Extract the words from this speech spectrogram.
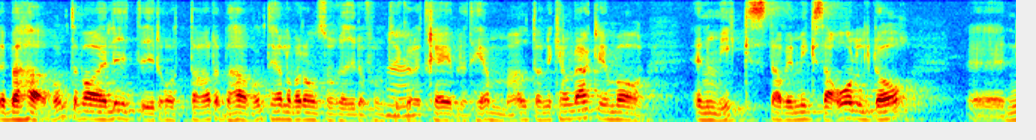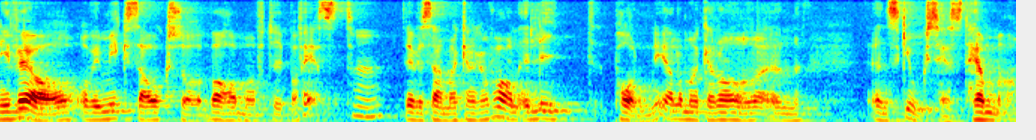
Det behöver inte vara elitidrottare, det behöver inte heller vara de som rider för de tycker mm. det är trevligt hemma. Utan det kan verkligen vara en mix där vi mixar ålder, eh, nivå och vi mixar också vad har man för typ av häst. Mm. Det vill säga man kan kanske ha en elitponny eller man kan ha en en skogshäst hemma.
